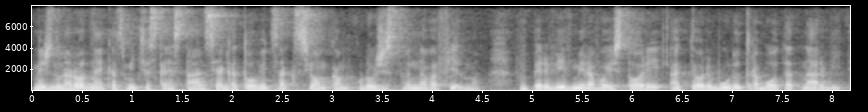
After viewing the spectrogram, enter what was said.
Международная космическая станция готовится к съемкам художественного фильма. Впервые в мировой истории актеры будут работать на орбите.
